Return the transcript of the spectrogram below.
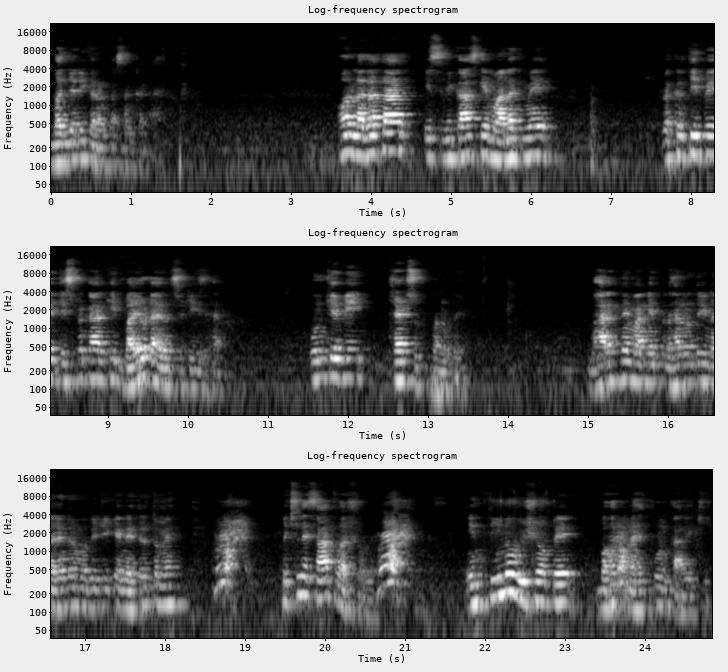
बंजरीकरण का संकट आया। और लगातार इस विकास के मानक में प्रकृति पे जिस प्रकार की बायोडाइवर्सिटीज है, उनके भी थ्रेट्स उत्पन्न हुए। भारत ने माननीय प्रधानमंत्री नरेंद्र मोदी जी के नेतृत्व में पिछले सात वर्षों में इन तीनों विषयों पे बहुत महत्वपूर्ण कार्य किए।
